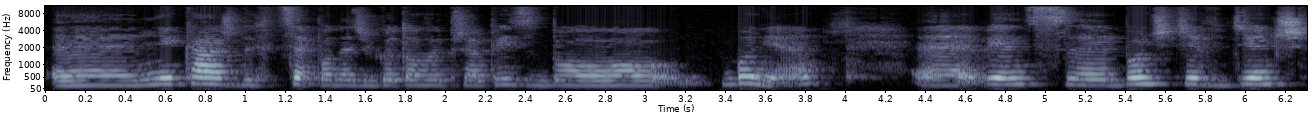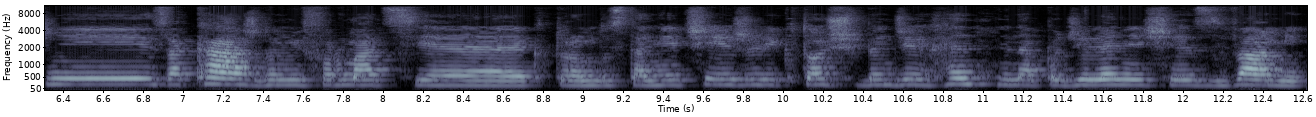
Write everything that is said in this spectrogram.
E, Nie każdy chce podać gotowy przepis, bo, bo nie. Więc bądźcie wdzięczni za każdą informację, którą dostaniecie. Jeżeli ktoś będzie chętny na podzielenie się z Wami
